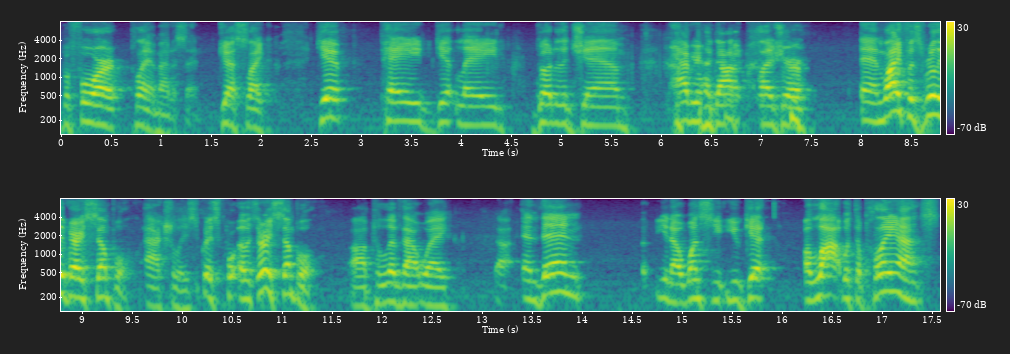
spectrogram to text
before plant medicine. Just like get paid, get laid, go to the gym, have your hedonic pleasure. And life was really very simple, actually. It was very simple uh, to live that way. Uh, and then, you know, once you, you get a lot with the plants,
